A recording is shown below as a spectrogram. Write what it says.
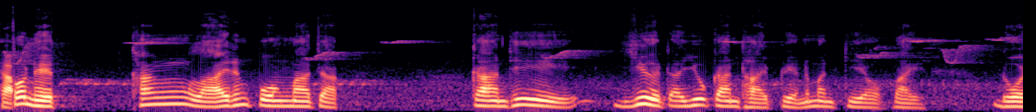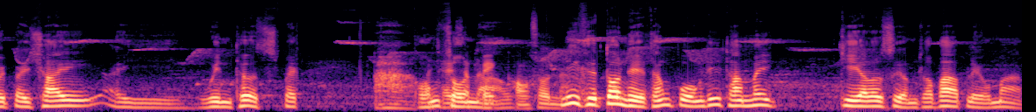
ครับ ต้นเหตุทั้งหลายทั้งปวงมาจาก การที่ยืดอายุการถ่ายเปลี่ยนน้ำมันเกียร์ออกไป โดยไปใช้ไอ้ winter spec ของโซนหนาว ของโซนหนาวนี่คือต้นเหตุทั้งปวงที่ทำให้เกียร์เราเสื่อมสภาพเร็วมาก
